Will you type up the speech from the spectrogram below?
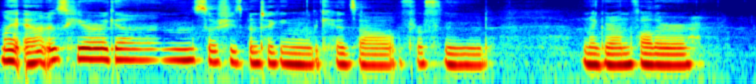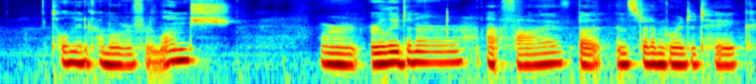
my aunt is here again, so she's been taking the kids out for food. My grandfather told me to come over for lunch or early dinner at five, but instead I'm going to take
